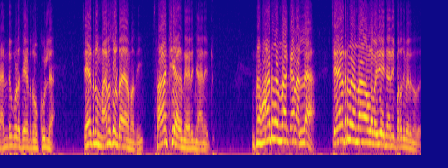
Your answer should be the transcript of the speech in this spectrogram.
രണ്ടും കൂടെ ചേട്ടൻ ഒക്കില്ല. ചേട്ടന് മനസ്സുണ്ടായാ മതി. സാക്ഷിയാകുന്ന കാര്യം ഞാനേറ്റു. ഏറ്റു നാട് നന്നാക്കാനല്ല ചേട്ടന് നന്നാകാനുള്ള വഴിയാണ് ഞാൻ ഈ പറഞ്ഞു വരുന്നത്.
